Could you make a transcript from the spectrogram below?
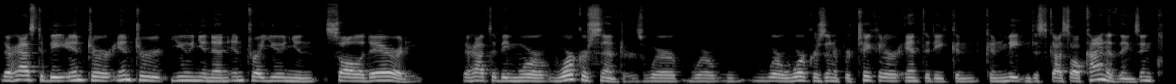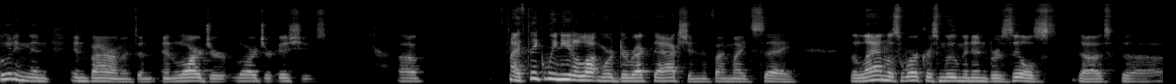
There has to be inter inter union and intra union solidarity there have to be more worker centers where where where workers in a particular entity can can meet and discuss all kind of things, including the environment and, and larger larger issues. Uh, I think we need a lot more direct action, if I might say. The landless workers movement in Brazil's uh, uh,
